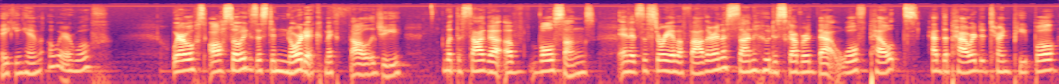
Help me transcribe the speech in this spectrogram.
making him a werewolf. Werewolves also exist in Nordic mythology with the saga of Volsungs, and it's the story of a father and a son who discovered that wolf pelts had the power to turn people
